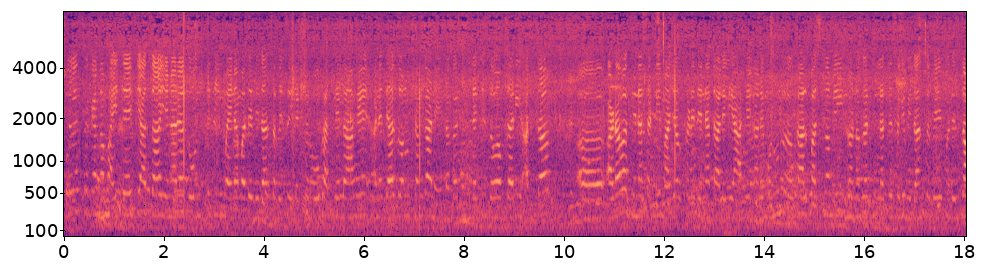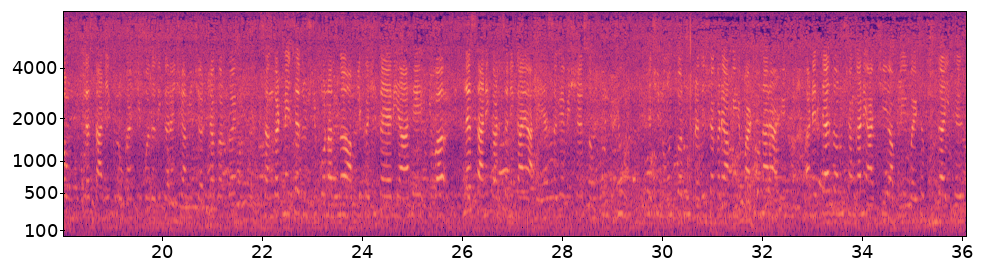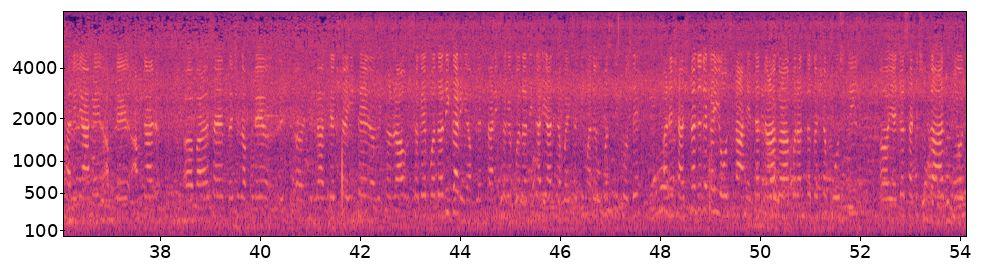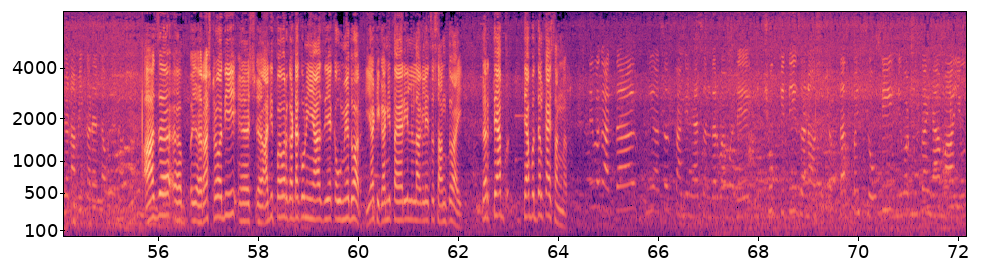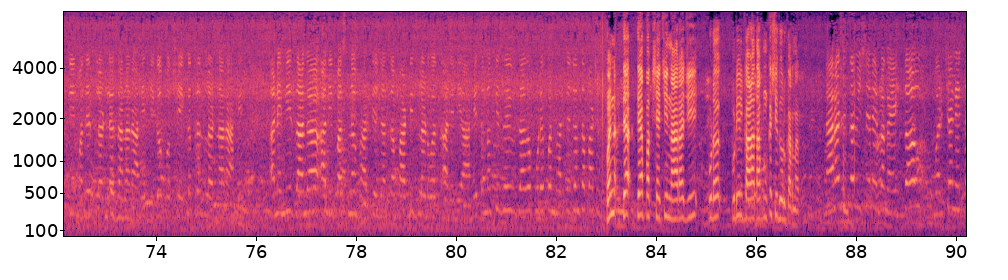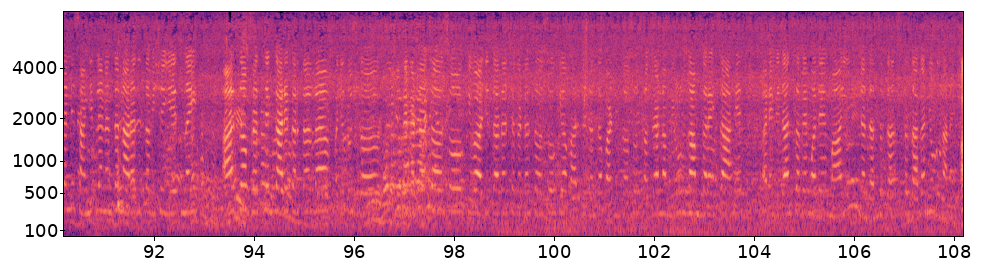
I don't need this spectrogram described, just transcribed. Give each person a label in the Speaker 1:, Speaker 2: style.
Speaker 1: आपल्याला सगळ्यांना माहिती आहे की आता येणाऱ्या दोन ते तीन महिन्यामध्ये विधानसभेचं इलेक्शन होऊ घातलेलं आहे आणि त्याच अनुषंगाने नगर जिल्ह्याची जबाबदारी आत्ता आढावा घेण्यासाठी माझ्याकडे देण्यात आलेली आहे. आणि म्हणून कालपासनं मी नगर जिल्ह्यातले सगळे विधानसभेमध्ये जाऊन तिथल्या स्थानिक लोकांशी पदाधिकाऱ्यांशी आम्ही चर्चा करतोय. संघटनेच्या दृष्टिकोनातनं आपली कशी तयारी आहे किंवा इथल्या स्थानिक अडचणी काय आहे या सगळे विषय समजून घेऊन त्याची नोंद करून प्रदेशाकडे आम्ही हे पाठवणार आहे. आणि त्याच अनुषंगाने आजची आपली बैठकसुद्धा इथे झालेली आहे. आपले आमदार बाळासाहेब तसेच आपले जिल्हाध्यक्ष इथे विठ्ठलराव सगळे पदाधिकारी आपले स्थानिक सगळे पदाधिकारी आज ह्या बैठकीमध्ये उपस्थित होते. आणि शासनाच्या ज्या काही योजना आहेत त्या तळागळापर्यंत कशा पोहोचतील याच्यासाठी सुद्धा आज नियोजन आम्ही करायला लावलेलं आहे.
Speaker 2: आज अ, राष्ट्रवादी अजित पवार गटाकडून आज एक उमेदवार या ठिकाणी तयारीला लागल्याचं सांगतो आहे तर त्या त्याबद्दल काय सांगणार
Speaker 1: ते बघा आता मी असंच सांगेल ह्या संदर्भामध्ये इच्छुक किती जण असू शकतात पण शेवटी निवडणुका ह्या महायुतीमध्येच लढल्या जाणार आहेत. तिघं पक्ष एकत्रच लढणार आहेत. आणि ही जागा आधीपासनं भारतीय जनता पार्टीच लढवत आलेली आहे. तर नक्कीच ही जागा पुढे पण भारतीय जनता पार्टी
Speaker 2: पण त्या त्या पक्षाची नाराजी पुढं पुढील काळात आपण कशी दूर करणार?
Speaker 1: नाराजीचा विषय नाही बघा. एकदा वरच्या नेत्यांनी सांगितल्यानंतर नाराजीचा विषय येत नाही. आज प्रत्येक कार्यकर्त्याला म्हणजे तो श- शिंदे गटाचा असो किंवा अजितदादाच्या गटाचा असो किंवा भारतीय जनता पार्टीचा असो सगळ्यांना मिळून काम करायचं आहे आणि विधानसभेमध्ये महायुतीच्या जास्तीत जास्त जागा निवडून आणायच्या.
